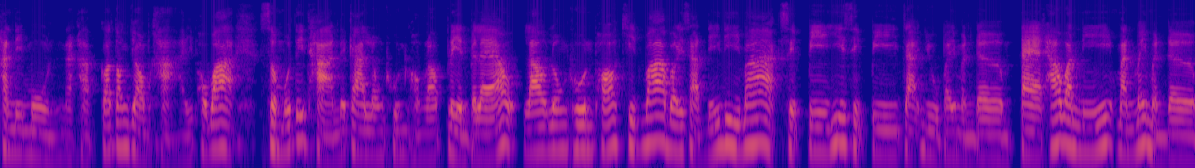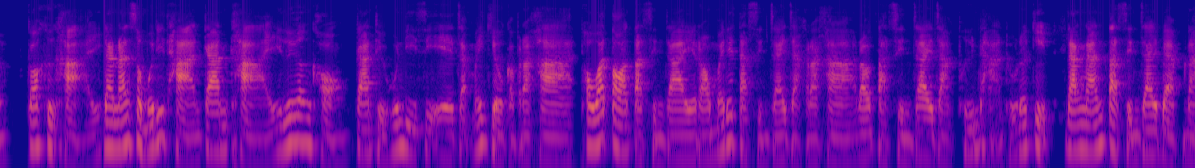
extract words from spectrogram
ฮันนีมูนนะครับก็ต้องยอมขาย เพราะว่าสมมุติฐานในการลงทุนของเราเปลี่ยนไปแล้ว เราลงทุนเพราะคิดว่าบริษัทนี้ดีมาก 10 ปี 20 ปีจะอยู่ไปเหมือนเดิม แต่ถ้าวันนี้มันไม่เหมือนเดิมก็คือขาย ดังนั้นสมมุติฐานการขายเรื่องของการถือหุ้น DCA จะไม่เกี่ยวกับราคา เพราะว่าตอนตัดสินใจเราไม่ได้ตัดสินใจจากราคา เราตัดสินใจจากพื้นฐานธุรกิจ ดังนั้นตัดสินใจแบบไหน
